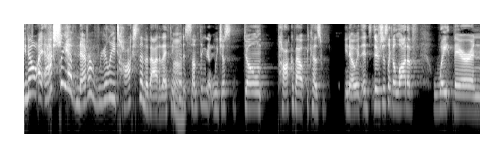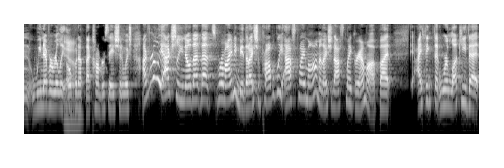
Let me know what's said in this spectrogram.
You know, I actually have never really talked to them about it. I think that is something that we just don't talk about because, you know, it, it's there's just like a lot of weight there and we never really Yeah. open up that conversation, which i've really actually, you know, that that's reminding me that I should probably ask my mom and I should ask my grandma. But I think that we're lucky that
